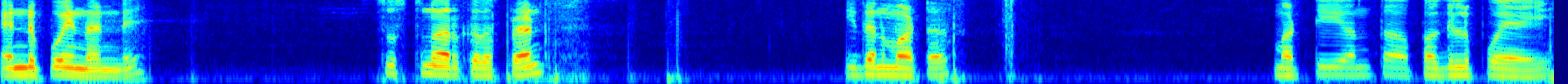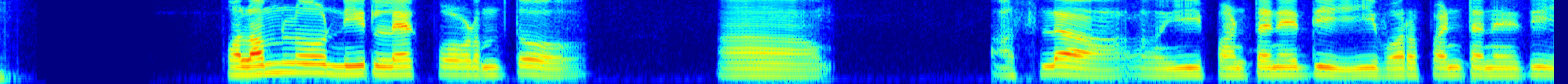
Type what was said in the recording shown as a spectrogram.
ఎండిపోయిందండి. చూస్తున్నారు కదా ఫ్రెండ్స్? ఇదనమాట మట్టి అంతా పగిలిపోయాయి. పొలంలో నీరు లేకపోవడంతో అసలు ఈ పంట అనేది ఈ వర పంట అనేది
